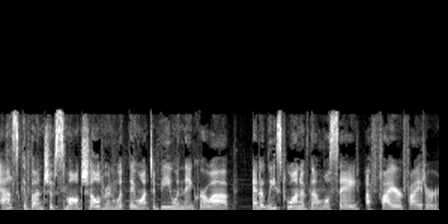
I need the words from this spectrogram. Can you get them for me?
Ask a bunch of small children what they want to be when they grow up, and at least one of them will say a firefighter.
